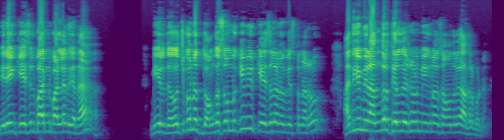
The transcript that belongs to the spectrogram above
మీరేం కేసులు బారిన పడలేదు కదా? మీరు దోచుకున్న దొంగ సొమ్ముకి మీరు కేసులు అనుభవిస్తున్నారు అందుకే మీరు అందరూ తెలుగుదేశం వాళ్ళు మీకు నాకు సంబంధం లేదు అదలపడ్డాను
